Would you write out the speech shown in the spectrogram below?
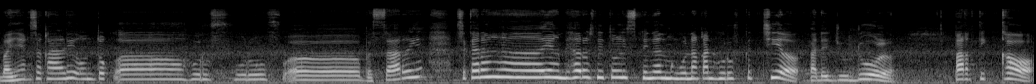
banyak sekali untuk eh, huruf-huruf uh, uh, besar ya. Sekarang uh, yang harus ditulis dengan menggunakan huruf kecil pada judul partikel.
